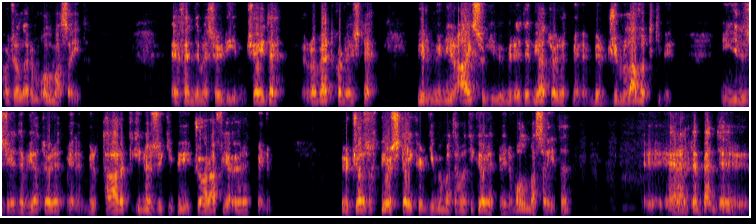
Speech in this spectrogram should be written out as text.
hocalarım olmasaydı. Efendime söyleyeyim şeyde Robert Kolej'de bir Münir Aysu gibi bir edebiyat öğretmenim, bir Jim Lovett gibi İngilizce edebiyat öğretmenim, bir Tarık İnözü gibi coğrafya öğretmenim, bir Joseph Bierstaker gibi matematik öğretmenim olmasaydı e, herhalde ben de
